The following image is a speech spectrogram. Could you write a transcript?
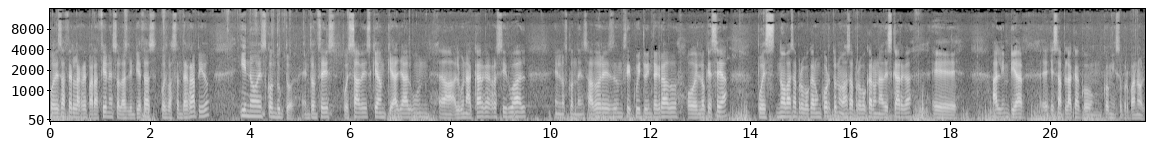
puedes hacer las reparaciones o las limpiezas pues bastante rápido y no es conductor. Entonces, pues sabes que aunque haya algún, ah, alguna carga residual en los condensadores de un circuito integrado o en lo que sea, pues no vas a provocar un corto, no vas a provocar una descarga eh, al limpiar eh, esa placa con, isopropanol.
